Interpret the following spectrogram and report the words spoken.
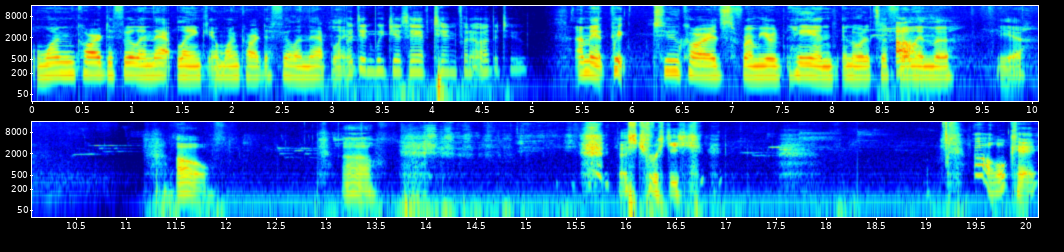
one card to fill in that blank and one card to fill in that blank. But didn't we just have ten for the other two? I meant pick two cards from your hand in order to fill Oh. in the. Yeah. Oh. Oh. That's tricky. oh, okay.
